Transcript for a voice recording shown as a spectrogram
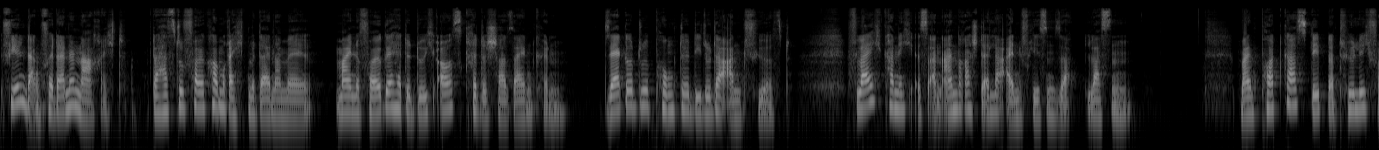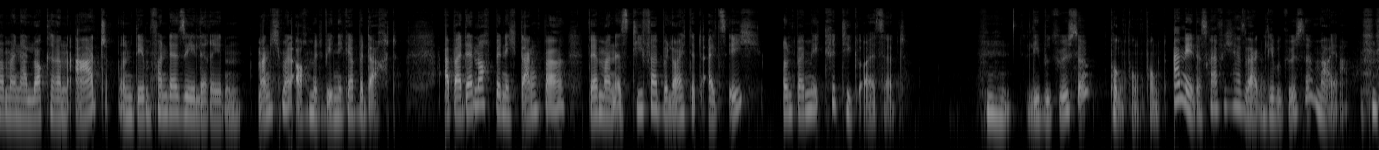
Vielen Dank für deine Nachricht. Da hast du vollkommen recht mit deiner Mail. Meine Folge hätte durchaus kritischer sein können. Sehr gute Punkte, die du da anführst. Vielleicht kann ich es an anderer Stelle einfließen lassen. Mein Podcast lebt natürlich von meiner lockeren Art und dem von der Seele reden, manchmal auch mit weniger Bedacht. Aber dennoch bin ich dankbar, wenn man es tiefer beleuchtet als ich und bei mir Kritik äußert. Liebe Grüße, Punkt, Punkt, Punkt. Ah nee, das darf ich ja sagen. Liebe Grüße, Maja.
